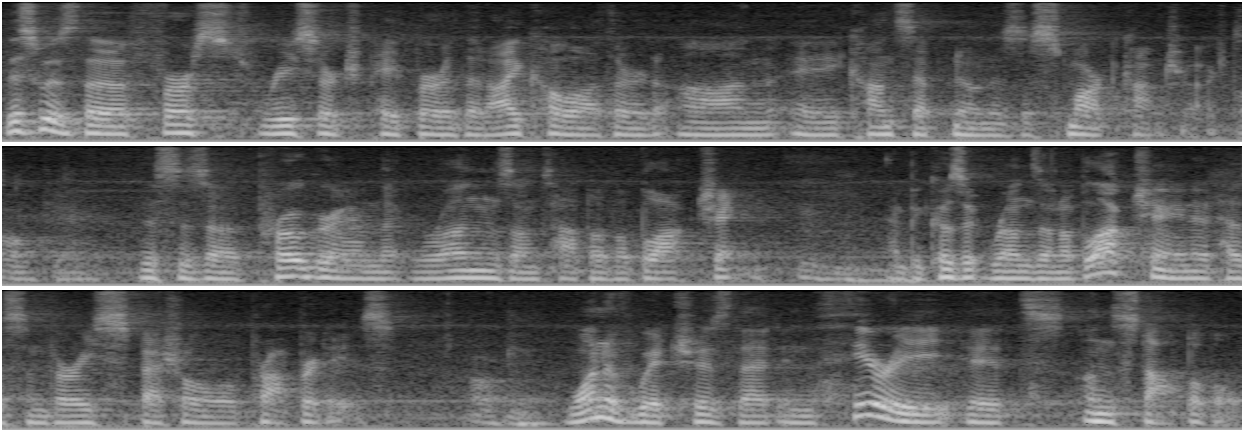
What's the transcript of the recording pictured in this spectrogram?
This was the first research paper that I co authored on a concept known as a smart contract. Okay. This is a program that runs on top of a blockchain. Mm-hmm. And because it runs on a blockchain, it has some very special properties. Okay. One of which is that in theory, it's unstoppable.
